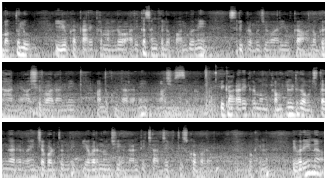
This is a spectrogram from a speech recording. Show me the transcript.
భక్తులు ఈ యొక్క కార్యక్రమంలో అధిక సంఖ్యలో పాల్గొని శ్రీ ప్రభుజీ వారి యొక్క అనుగ్రహాన్ని ఆశీర్వాదాన్ని అందుకుంటారని ఆశిస్తున్నాను ఈ కార్యక్రమం కంప్లీట్గా ఉచితంగా నిర్వహించబడుతుంది. ఎవరి నుంచి ఎలాంటి ఛార్జీలు తీసుకోబడవు. ఓకేనా? ఎవరైనా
